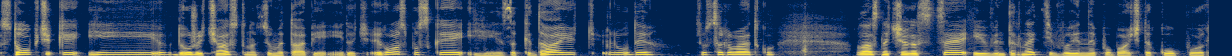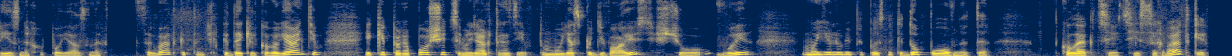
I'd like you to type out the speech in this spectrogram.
стовпчики, і дуже часто на цьому етапі йдуть і розпуски, і закидають люди цю серветку. Власне, через це і в інтернеті ви не побачите купу різних пов'язаних серветки, там тільки декілька варіантів, які перепощуються мільярд разів. Тому я сподіваюся, що ви, мої любі підписники, доповните колекцію цієї серветки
